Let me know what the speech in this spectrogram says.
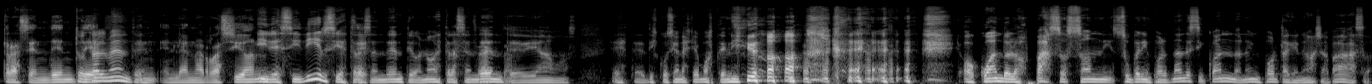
trascendente Totalmente. en, en la narración. y decidir si es Sí. trascendente o no es trascendente, Exacto. digamos. Este, discusiones que hemos tenido. o cuando los pasos son súper importantes y cuando no importa que no haya pasos.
